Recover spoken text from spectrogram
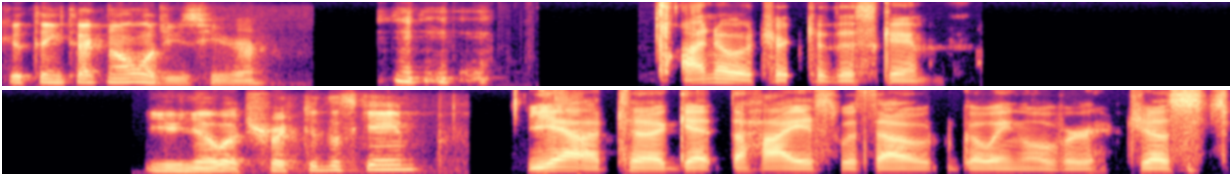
Good thing technology's here. I know a trick to this game. You know a trick to this game? Yeah, to get the highest without going over, just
